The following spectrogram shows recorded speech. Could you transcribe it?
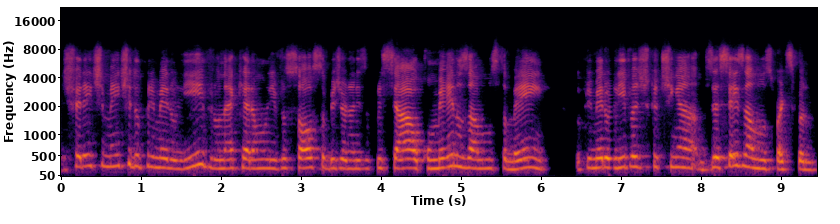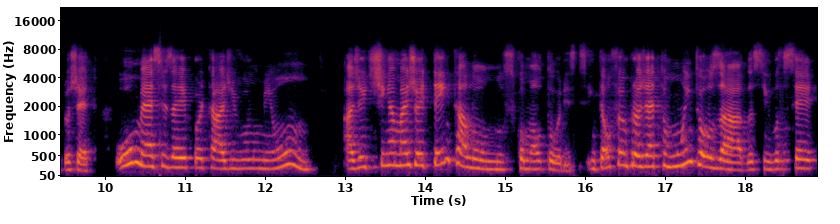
diferentemente do primeiro livro, né, que era um livro só sobre jornalismo policial, com menos alunos também, no primeiro livro, acho que eu tinha 16 alunos participando do projeto. O Mestres da Reportagem, volume 1, a gente tinha mais de 80 alunos como autores. Então, foi um projeto muito ousado, assim, você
